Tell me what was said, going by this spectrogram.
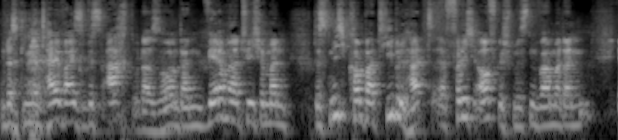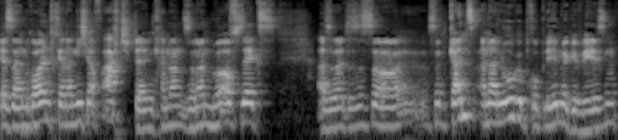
Und das ging dann teilweise bis acht oder so. Und dann wäre man natürlich, wenn man das nicht kompatibel hat, äh, völlig aufgeschmissen, weil man dann ja seinen Rollentrainer nicht auf acht stellen kann, sondern nur auf sechs. Also das ist so, das sind ganz analoge Probleme gewesen,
